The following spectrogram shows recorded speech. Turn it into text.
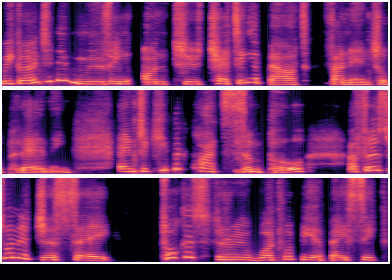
We're going to be moving on to chatting about financial planning. And to keep it quite simple, I first want to just say, talk us through what would be a basic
